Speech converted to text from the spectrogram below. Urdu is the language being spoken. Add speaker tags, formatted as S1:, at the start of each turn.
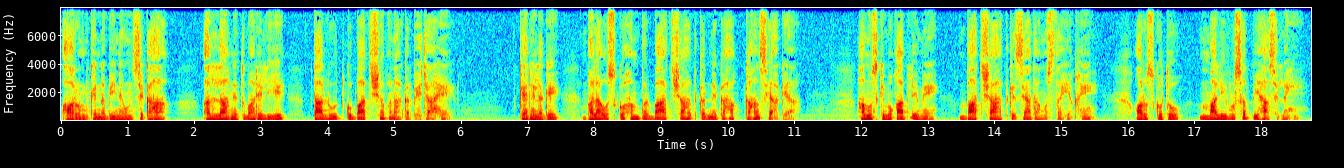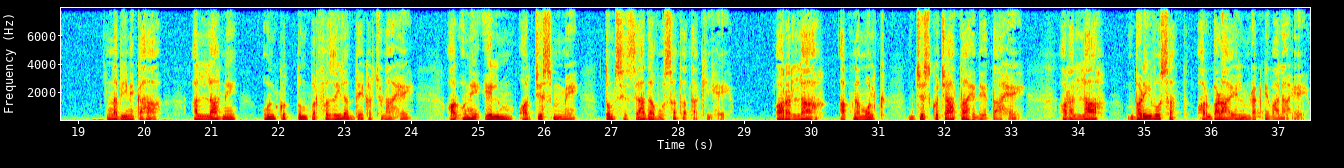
S1: اور ان کے نبی نے ان سے کہا، اللہ نے تمہارے لیے تالوت کو بادشاہ بنا کر بھیجا ہے۔ کہنے لگے، بھلا اس کو ہم پر بادشاہت کرنے کا حق کہاں سے آ گیا؟ ہم اس کے مقابلے میں بادشاہت کے زیادہ مستحق ہیں اور اس کو تو مالی وسعت بھی حاصل نہیں۔ نبی نے کہا، اللہ نے ان کو تم پر فضیلت دے کر چنا ہے اور انہیں علم اور جسم میں تم سے زیادہ وسعت عطا کی ہے۔ اور اللہ اپنا ملک جس کو چاہتا ہے دیتا ہے اور اللہ بڑی وسعت اور بڑا علم رکھنے والا ہے۔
